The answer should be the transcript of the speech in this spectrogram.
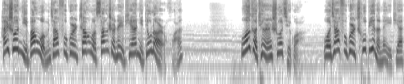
还说你帮我们家富贵张罗丧事那天，你丢了耳环。我可听人说起过，我家富贵出殡的那一天，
